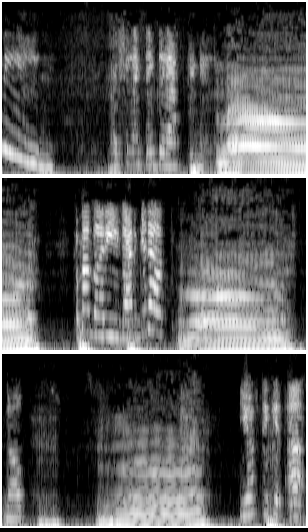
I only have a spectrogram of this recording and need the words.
morning. Or should I say good afternoon? No. Come on, buddy, you gotta get up. Nope. You have to get up.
